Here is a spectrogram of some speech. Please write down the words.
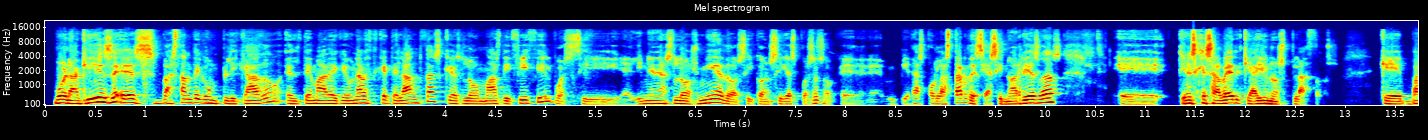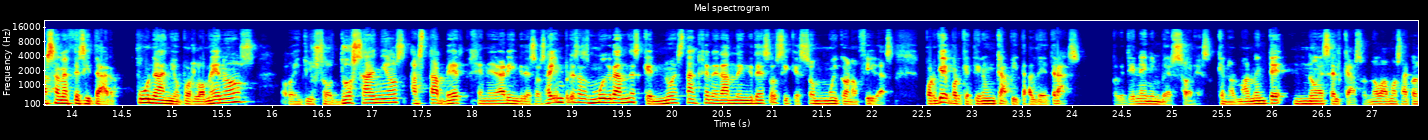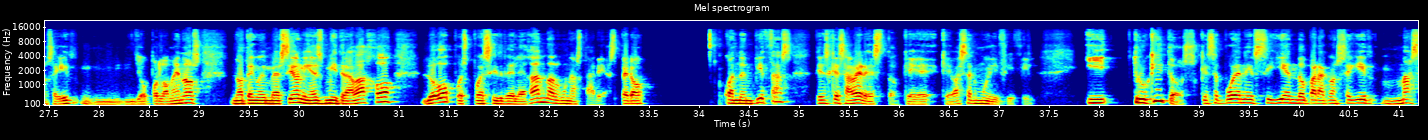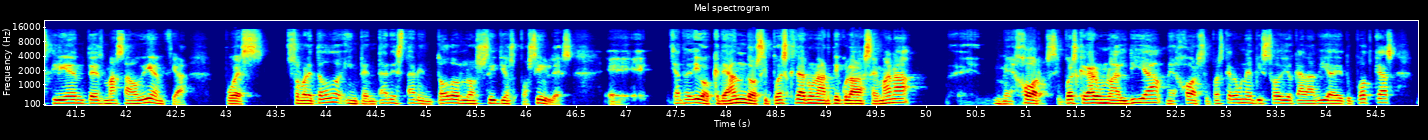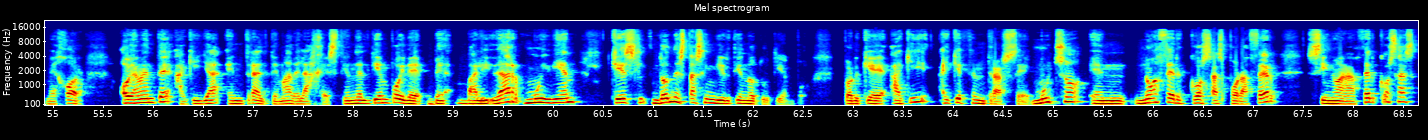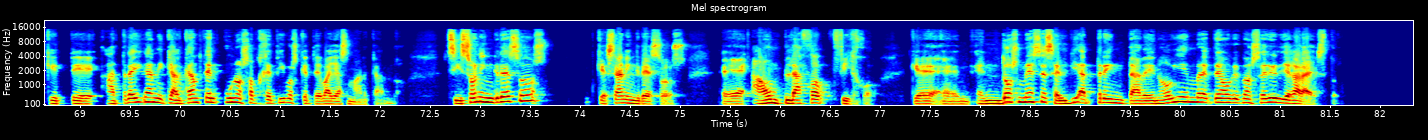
Bueno, aquí es, bastante complicado el tema de que una vez que te lanzas, que es lo más difícil, pues si eliminas los miedos y consigues, pues eso, que empiezas por las tardes y así no arriesgas, eh, tienes que saber que hay unos plazos, que vas a necesitar un año por lo menos o incluso dos años hasta ver generar ingresos. Hay empresas muy grandes que no están generando ingresos y que son muy conocidas. ¿Por qué? Porque tienen un capital detrás porque tienen inversores, que normalmente no es el caso. No vamos a conseguir, mm, yo por lo menos no tengo inversión y es mi trabajo. Luego, pues puedes ir delegando algunas tareas, pero cuando empiezas tienes que saber esto, que, va a ser muy difícil. Y truquitos que se pueden ir siguiendo para conseguir más clientes, más audiencia, pues sobre todo intentar estar en todos los sitios posibles. Eh, ya te digo, creando, si puedes crear un artículo a la semana, mejor. Si puedes crear uno al día, mejor. Si puedes crear un episodio cada día de tu podcast, mejor. Obviamente, aquí ya entra el tema de la gestión del tiempo y de validar muy bien qué es, dónde estás invirtiendo tu tiempo. Porque aquí hay que centrarse mucho en no hacer cosas por hacer, sino en hacer cosas que te atraigan y que alcancen unos objetivos que te vayas marcando. Si son ingresos, que sean ingresos eh, a un plazo fijo que en, dos meses, el día 30 de noviembre, tengo que conseguir llegar a esto.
